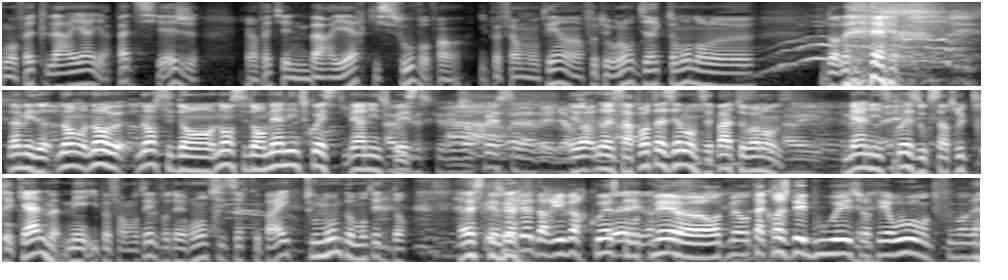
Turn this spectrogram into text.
où en fait l'arrière il n'y a pas de siège. Et en fait il y a une barrière qui s'ouvre. Enfin il peut faire monter un fauteuil roulant directement dans le dans la... non mais dans- non non non c'est dans non c'est dans Merlin's Quest Merlin's Ah oui, Quest. parce que River Quest, euh, non, c'est à Fantasyland, c'est pas à Toverland. Ah oui. Merlin's Quest, donc c'est un truc très calme, mais ils peuvent faire monter le fauteuil roulant, c'est-à-dire que pareil, tout le monde peut monter dedans. Parce que dans River Quest, Ouais, on te met, euh, on te met- on t'accroche des bouées sur tes roues, on te fout dans la.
